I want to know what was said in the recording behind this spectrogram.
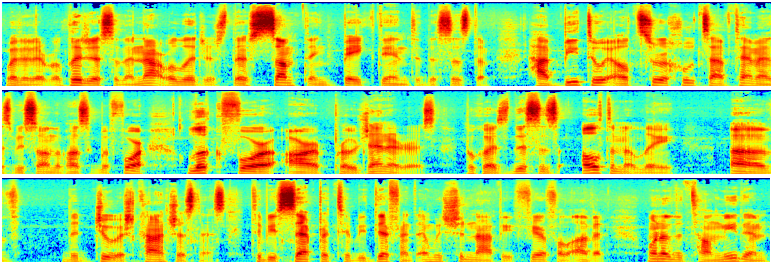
whether they're religious or they're not religious. There's something baked into the system. Habitu el tzur chutzavtem, as we saw in the pasuk before. Look for our progenitors, because this is ultimately of the Jewish consciousness to be separate, to be different, and we should not be fearful of it. One of the Talmidim,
